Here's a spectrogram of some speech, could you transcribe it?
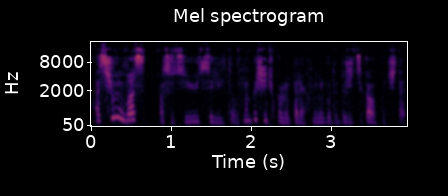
А з чим у вас асоціюється літо? От напишіть в коментарях, мені буде дуже цікаво почитати.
